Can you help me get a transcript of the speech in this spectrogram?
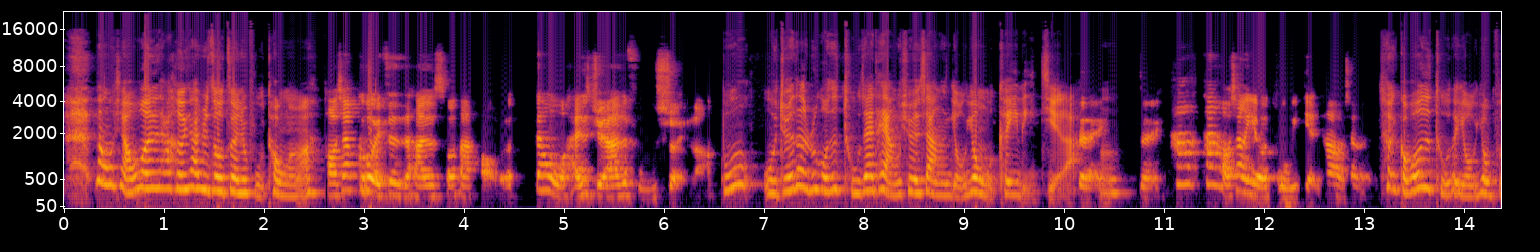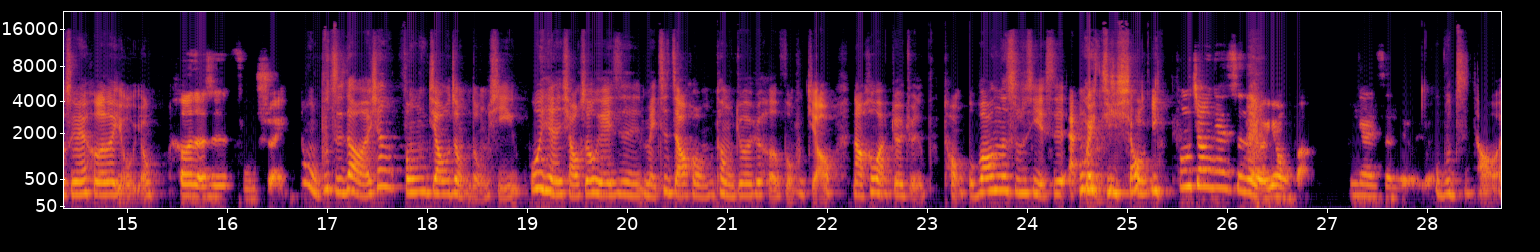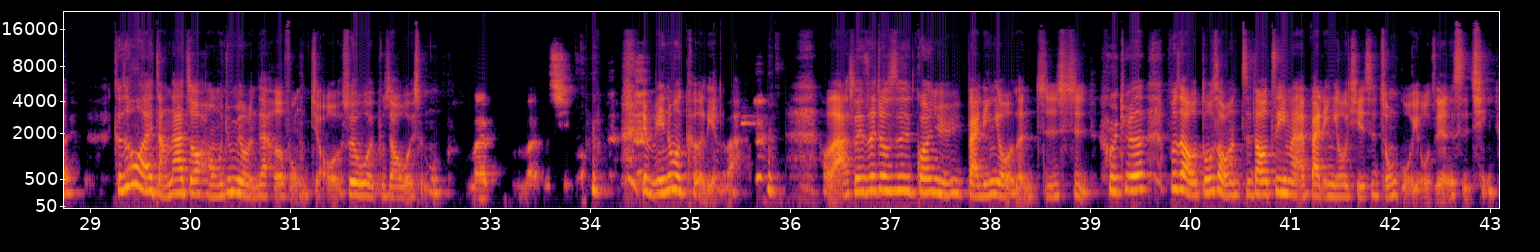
那我想问，他喝下去之后真的就不痛了吗？好像过一阵子他就说他好了，但我还是觉得他是浮水了。不过我觉得如果是涂在太阳穴上有用，我可以理解啦。对，对他他好像也有涂一点，他好像 搞不好是涂的有用，不是因为喝了有用，喝的是浮水。但我不知道哎，像蜂胶这种东西，我以前小时候也是每次只要喉咙痛就会去喝蜂胶，然后喝完就会觉得不痛。我不知道那是不是也是安慰剂效应？蜂胶应该是真的有用吧？应该是真的有用，我不知道哎。可是后来长大之后，好像就没有人在喝蜂胶了，所以我也不知道为什么买买不起吧，也没那么可怜吧。好啦，所以这就是关于百灵油冷知识。我觉得不知道有多少人知道自己买的百灵油其实是中国油这件事情。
